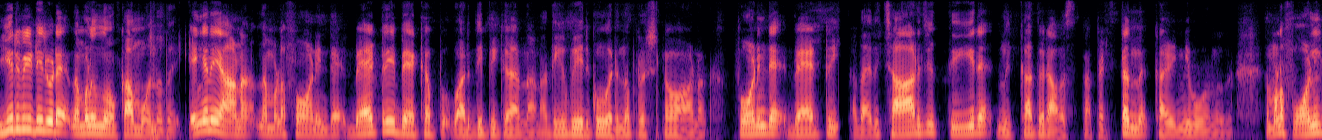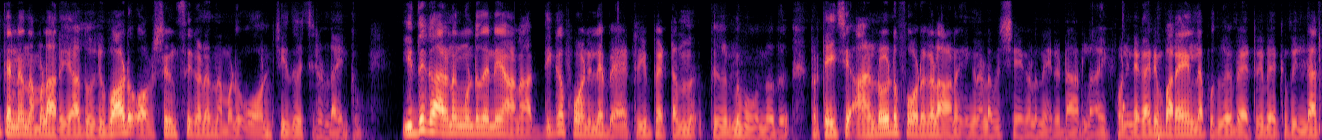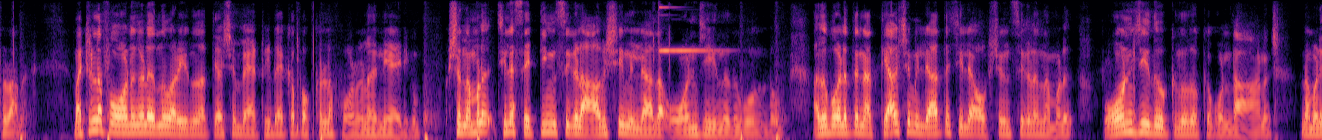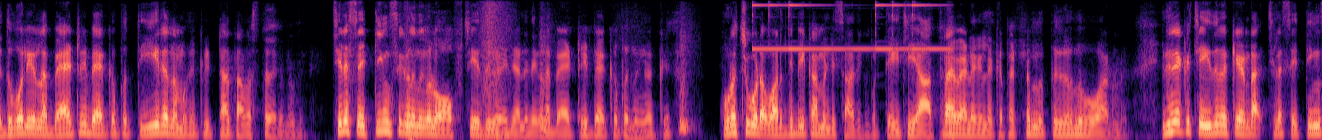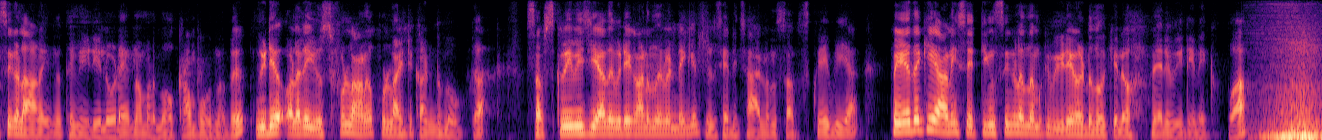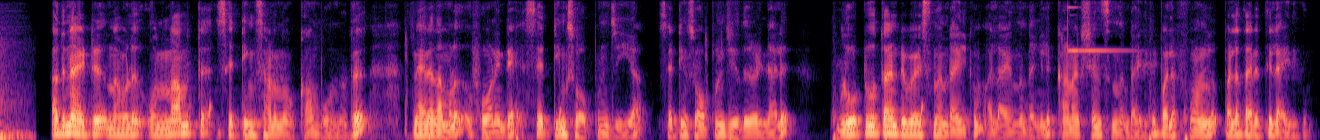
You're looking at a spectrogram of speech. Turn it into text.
ഈ ഒരു വീഡിയോയിലൂടെ നമ്മൾ നോക്കാൻ പോകുന്നത് എങ്ങനെയാണ് നമ്മുടെ ഫോണിന്റെ ബാറ്ററി ബാക്കപ്പ് വർദ്ധിപ്പിക്കുക എന്നാണ്. അധികം പേർക്കും വരുന്ന പ്രശ്നമാണ്. ഫോണിന്റെ ബാറ്ററി അതായത് ചാർജ് തീരെ നിൽക്കാത്തൊരവസ്ഥ പെട്ടെന്ന് കഴിഞ്ഞു പോകുന്നത്. നമ്മളെ ഫോണിൽ തന്നെ നമ്മൾ അറിയാതെ ഒരുപാട് ഓപ്ഷൻസുകൾ നമ്മൾ ഓൺ ചെയ്ത് വെച്ചിട്ടുണ്ടായിരിക്കും. ഇത് കാരണം കൊണ്ട് തന്നെയാണ് അധിക ഫോണിലെ ബാറ്ററി പെട്ടെന്ന് തീർന്നു പോകുന്നത്. പ്രത്യേകിച്ച് ആൻഡ്രോയിഡ് ഫോണുകളാണ് ഇങ്ങനെയുള്ള വിഷയങ്ങൾ നേരിടാറുള്ളത്. ഐഫോണിന്റെ കാര്യം പറയാനില്ല പൊതുവെ ബാറ്ററി ബാക്കപ്പ് ഇല്ലാത്തതാണ്. മറ്റുള്ള ഫോണുകൾ എന്ന് പറയുന്നത് അത്യാവശ്യം ബാറ്ററി ബാക്കപ്പ് ഒക്കെ ഉള്ള ഫോണുകൾ തന്നെയായിരിക്കും. പക്ഷെ നമ്മൾ ചില സെറ്റിങ്സുകൾ ആവശ്യമില്ലാതെ ഓൺ ചെയ്യുന്നത് കൊണ്ടും അതുപോലെ തന്നെ അത്യാവശ്യമില്ലാത്ത ചില ഓപ്ഷൻസുകൾ നമ്മൾ ഓൺ ചെയ്ത് വെക്കുന്നതൊക്കെ കൊണ്ടാണ് നമ്മൾ ഇതുപോലെയുള്ള ബാറ്ററി ബാക്കപ്പ് തീരെ നമുക്ക് കിട്ടാത്ത അവസ്ഥ വരുന്നത്. ചില സെറ്റിങ്സുകൾ നിങ്ങൾ ഓഫ് ചെയ്ത് കഴിഞ്ഞാൽ നിങ്ങളുടെ ബാറ്ററി ബാക്കപ്പ് നിങ്ങൾക്ക് കുറച്ചുകൂടെ വർദ്ധിപ്പിക്കാൻ വേണ്ടി സാധിക്കും. പ്രത്യേകിച്ച് യാത്രാവേളകളിലൊക്കെ പെട്ടെന്ന് തീർന്നു പോകാറുണ്ട്. ഇതിനൊക്കെ ചെയ്തു വെക്കേണ്ട ചില സെറ്റിങ്സുകളാണ് ഇന്നത്തെ വീഡിയോയിലൂടെ നമ്മൾ നോക്കാൻ പോകുന്നത്. വീഡിയോ വളരെ യൂസ്ഫുൾ ആണ്. ഫുള്ളായിട്ട് കണ്ടു നോക്കുക. സബ്സ്ക്രൈബ് ചെയ്യാതെ വീഡിയോ കാണുന്നുണ്ടെങ്കിൽ തീർച്ചയായിട്ടും ചാനൽ ഒന്ന് സബ്സ്ക്രൈബ് ചെയ്യുക. അപ്പോൾ ഏതൊക്കെയാണ് ഈ സെറ്റിങ്സുകൾ നമുക്ക് വീഡിയോ കണ്ടു നോക്കിയാലോ? നേരെ വീഡിയോയിലേക്ക് പോവാം. അതിനായിട്ട് നമ്മൾ ഒന്നാമത്തെ സെറ്റിങ്സ് ആണ് നോക്കാൻ പോകുന്നത്. നേരെ നമ്മൾ ഫോണിന്റെ സെറ്റിങ്സ് ഓപ്പൺ ചെയ്യുക. സെറ്റിങ്സ് ഓപ്പൺ ചെയ്ത് കഴിഞ്ഞാൽ ബ്ലൂടൂത്ത് ആൻഡ് ഡിവൈസ് എന്നുണ്ടായിരിക്കും അല്ല എന്നുണ്ടെങ്കിൽ കണക്ഷൻസ് എന്നുണ്ടായിരിക്കും പല ഫോണിൽ പല തരത്തിലായിരിക്കും.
